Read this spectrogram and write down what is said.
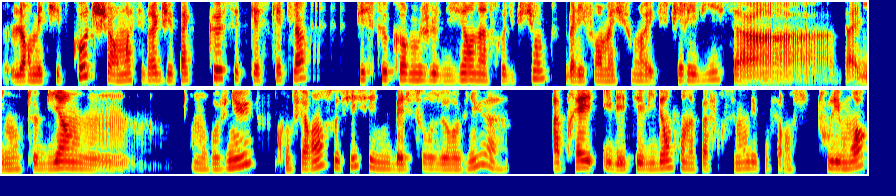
leur métier de coach. Alors moi, c'est vrai que j'ai pas que cette casquette-là puisque comme je le disais en introduction, bah, les formations avec Spirivi, ça bah, alimente bien mon, mon revenu. Conférence aussi, c'est une belle source de revenus. Après, il est évident qu'on n'a pas forcément des conférences tous les mois.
